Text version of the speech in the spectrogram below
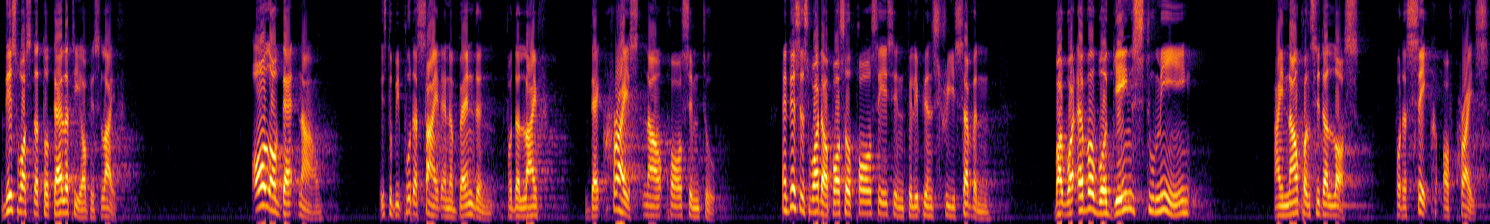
This was the totality of his life. All of that now is to be put aside and abandoned for the life that Christ now calls him to. And this is what the Apostle Paul says in Philippians 3 7. But whatever were gains to me, I now consider loss for the sake of Christ.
